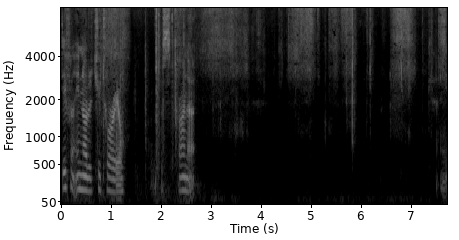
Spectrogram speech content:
Definitely not a tutorial. Just trying to okay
